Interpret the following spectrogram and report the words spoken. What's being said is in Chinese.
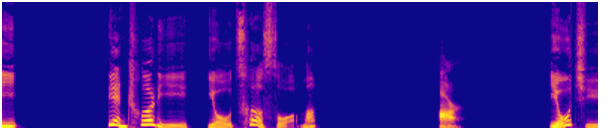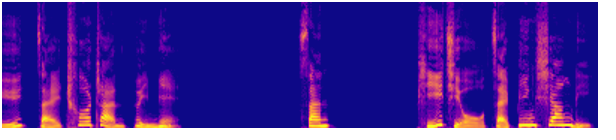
一。电车里有厕所吗？二。邮局在车站对面。三。啤酒在冰箱里。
